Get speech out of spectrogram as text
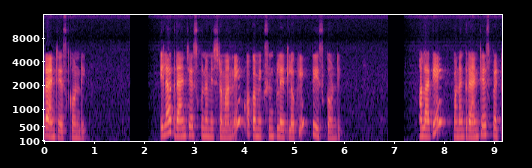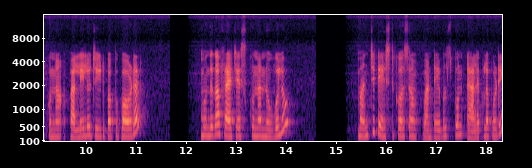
గ్రైండ్ చేసుకోండి. ఇలా గ్రైండ్ చేసుకున్న మిశ్రమాన్ని ఒక మిక్సింగ్ ప్లేట్లోకి తీసుకోండి. అలాగే మనం గ్రైండ్ చేసి పెట్టుకున్న పల్లీలు జీడిపప్పు పౌడర్ ముందుగా ఫ్రై చేసుకున్న నువ్వులు మంచి టేస్ట్ కోసం వన్ టేబుల్ స్పూన్ యాలకుల పొడి.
